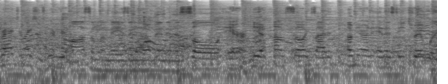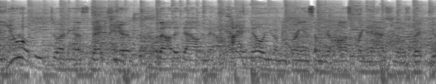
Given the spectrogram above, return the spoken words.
Congratulations. We're an awesome, amazing woman in the Soul area. I'm so excited. I'm here on the NSD trip where you will be joining us next year, without a doubt. And I know you're going to be bringing some of your offspring nationals with you.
